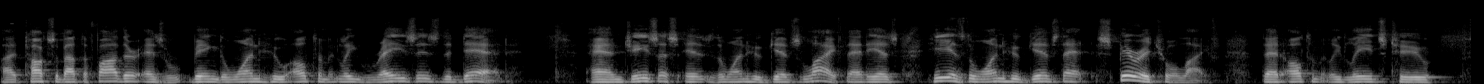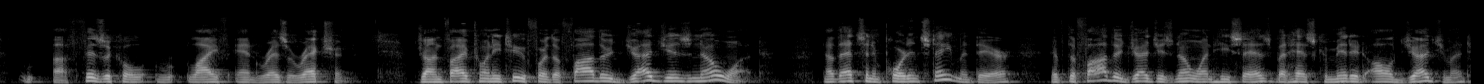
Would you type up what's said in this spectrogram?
Uh, talks about the Father as being the one who ultimately raises the dead. And Jesus is the one who gives life. That is, He is the one who gives that spiritual life that ultimately leads to uh, physical life and resurrection. John 5:22 for the father judges no one. Now that's an important statement there. If the father judges no one he says but has committed all judgment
